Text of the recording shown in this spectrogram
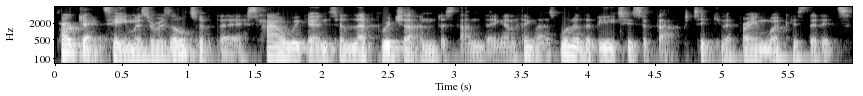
project team as a result of this? How are we going to leverage that understanding? And I think that's one of the beauties of that particular framework is that it's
